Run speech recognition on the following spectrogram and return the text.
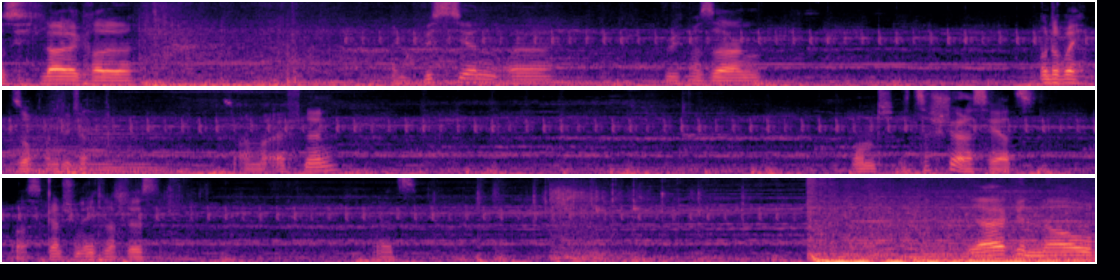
Muss ich leider gerade ein bisschen, äh, würde ich mal sagen, unterbrechen. So, meine Güte. So, einmal öffnen. Und ich zerstöre das Herz. Was ganz schön ekelhaft ist. Jetzt. Ja, genau.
